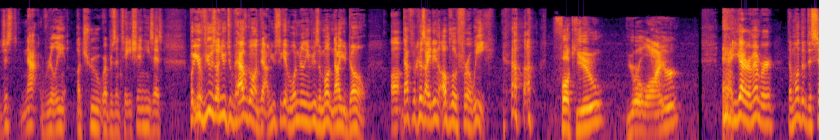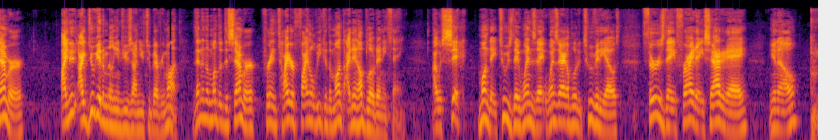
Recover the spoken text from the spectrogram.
just not really a true representation. He says, but your views on YouTube have gone down. You used to get 1 million views a month, now you don't. Uh, that's because I didn't upload for a week. Fuck you. You're a liar. you gotta remember, the month of December, I do, I do get a million views on YouTube every month. Then in the month of December, for an entire final week of the month, I didn't upload anything. I was sick Monday, Tuesday, Wednesday. Wednesday I uploaded two videos. Thursday, Friday, Saturday, you know.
